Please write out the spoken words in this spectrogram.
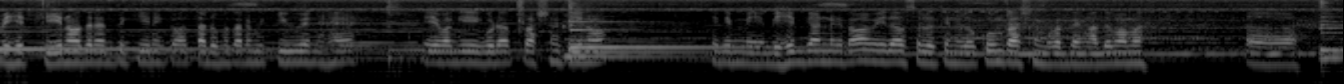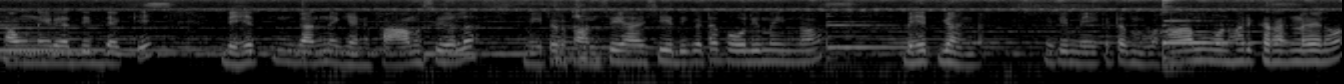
බෙහෙත් තියනෝද නැද්ද කියනකවත් අඩුම තරම කිව්වෙන හැ ඒ වගේ ගොඩක් ප්‍රශ්න තියෙනවා. ඉති මේ බෙහෙත් ගන්න තම මේ දවසල තින ලොකුම් ප්‍රශ්නමකද අද මම නවුන්නේර අද්දිත් දැක්කේ. බෙහෙත් ගන්න ගැන පාමසිවල මීටර් පන්සේ හයිසිය දිකට පෝලිම ඉන්නවා බෙහෙත් ගන්න. ඉති මේකට වහාම මොනහරි කරන්න වෙනවා.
